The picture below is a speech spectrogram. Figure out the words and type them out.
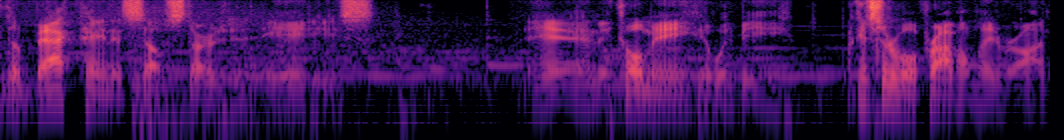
The back pain itself started in the 80s, and they told me it would be a considerable problem later on.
